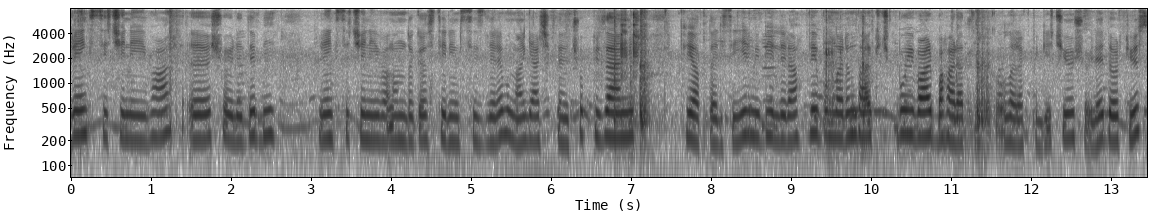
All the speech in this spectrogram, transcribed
renk seçeneği var. E, şöyle de bir renk seçeneği var. Onu da göstereyim sizlere. Bunlar gerçekten çok güzelmiş. Fiyatları ise 21 lira ve bunların daha küçük boyu var. Baharatlık olarak da geçiyor. Şöyle 400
